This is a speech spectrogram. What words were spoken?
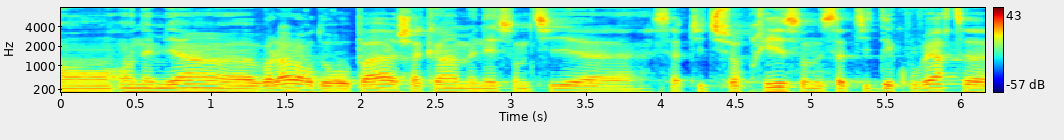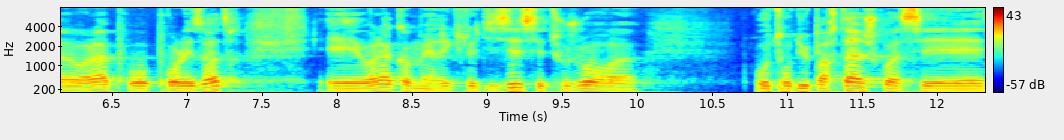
on, aime bien, euh, voilà, lors de repas, chacun amener son petit, euh, sa petite surprise, sa petite découverte, euh, voilà, pour, pour les autres. Et voilà, comme Eric le disait, c'est toujours autour du partage, quoi. C'est,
